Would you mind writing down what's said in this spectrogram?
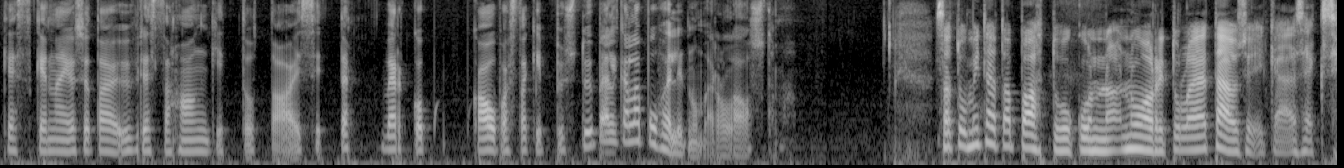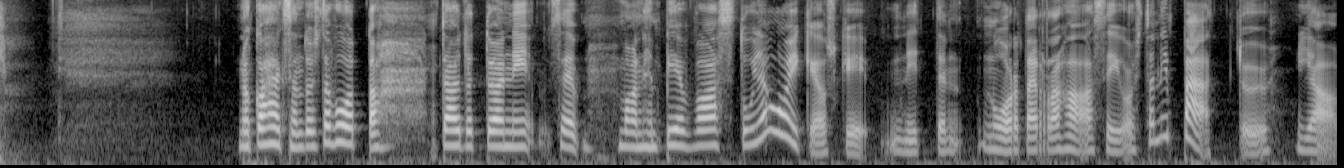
keskenään, jos jotain yhdessä hankittu, tai sitten verkkokaupastakin pystyy pelkällä puhelinnumerolla ostamaan. Satu, mitä tapahtuu, kun nuori tulee täysi-ikäiseksi? No 18 vuotta täytettyä, niin se vanhempien vastuu ja oikeuskin niiden nuorten raha-asioista niin päättyy. Ja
